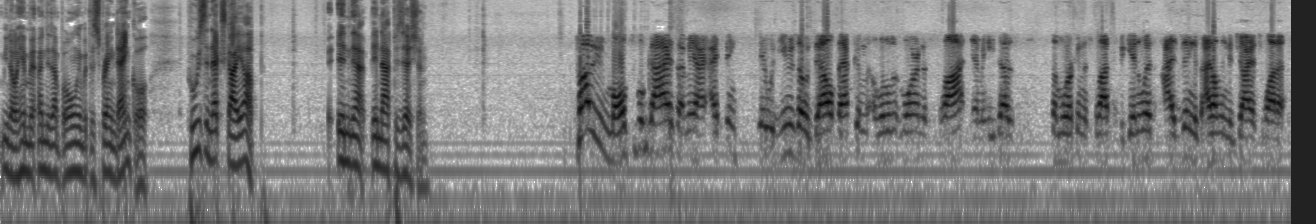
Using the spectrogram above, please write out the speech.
You know, him ended up only with the sprained ankle. Who's the next guy up in that in that position? probably multiple guys. I mean, I, I think they would use Odell Beckham a little bit more in the slot. I mean, he does some work in the slot to begin with. I think is I don't think the Giants want to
